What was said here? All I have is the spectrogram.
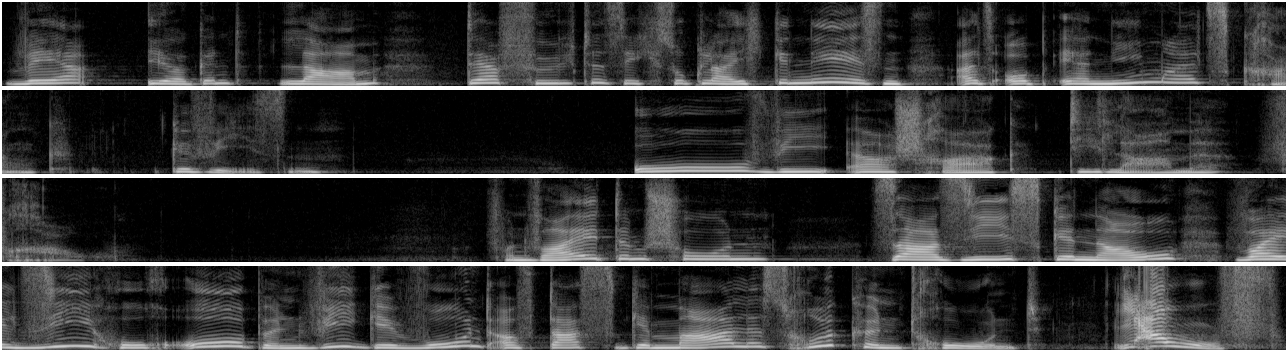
wer irgend lahm, der fühlte sich sogleich genesen, als ob er niemals krank gewesen. O, wie erschrak die lahme Frau. Von weitem schon sah sie's genau, weil sie hoch oben wie gewohnt auf das Gemahles Rücken thront. Lauf!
